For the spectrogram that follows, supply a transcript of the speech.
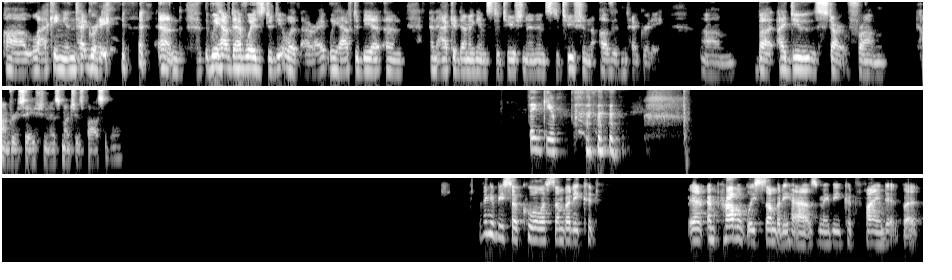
uh, lacking integrity. and we have to have ways to deal with that, right? We have to be a, an, an academic institution, an institution of integrity. Um, but I do start from conversation as much as possible. Thank you. I think it'd be so cool if somebody could, and, and probably somebody has, maybe you could find it, but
